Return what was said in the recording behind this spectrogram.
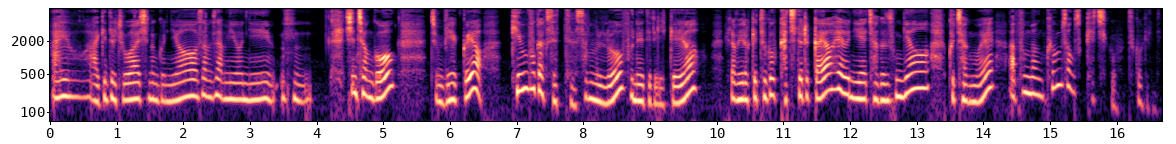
아유, 아기들 좋아하시는군요. 3325님. 신청곡 준비했고요. 김부각 세트 선물로 보내드릴게요. 그럼 이렇게 두 곡 같이 들을까요? 혜은이의 작은 숙녀, 구창모의 아픈 만큼 성숙해지고 두 곡입니다.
